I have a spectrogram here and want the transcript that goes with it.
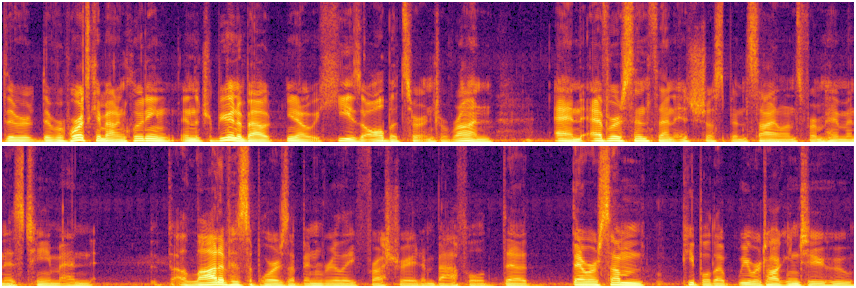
the the reports came out, including in the Tribune, about you know he's all but certain to run, and ever since then it's just been silence from him and his team, and a lot of his supporters have been really frustrated and baffled. That there were some people that we were talking to who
